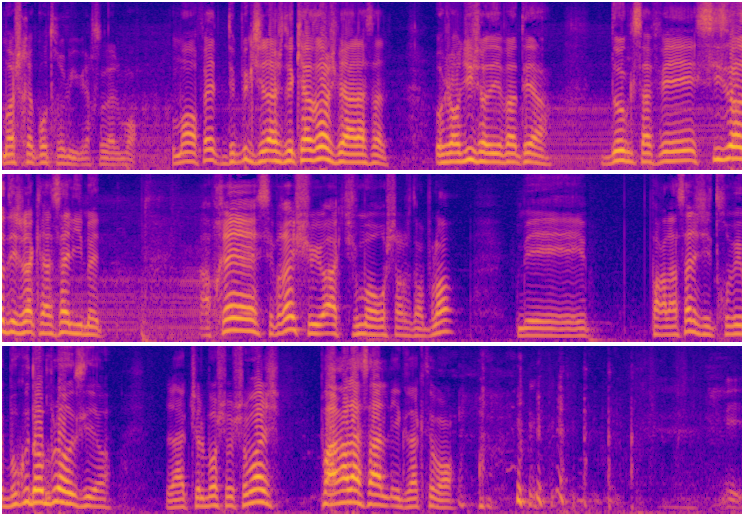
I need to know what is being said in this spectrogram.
moi je serais contre lui personnellement. Moi en fait, depuis que j'ai l'âge de 15 ans, je vais à la salle. Aujourd'hui j'en ai 21. Donc ça fait 6 ans déjà que la salle y m'aide. Après, c'est vrai, je suis activement en recherche d'emploi. Mais par la salle, j'ai trouvé beaucoup d'emplois aussi. hein. Là actuellement je suis au chômage. Par la salle, exactement. Mais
